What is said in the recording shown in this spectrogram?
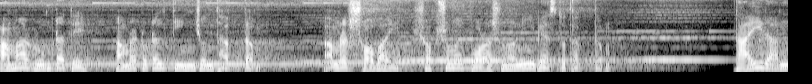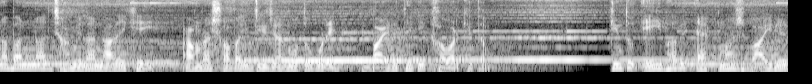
আমার রুমটাতে আমরা টোটাল তিনজন থাকতাম। আমরা সবাই সবসময় পড়াশোনা নিয়েই ব্যস্ত থাকতাম। তাই রান্নাবান্নার ঝামেলা না রেখেই আমরা সবাই যে যার মতো করে বাইরে থেকেই খাবার খেতাম। কিন্তু এইভাবে এক মাস বাইরের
